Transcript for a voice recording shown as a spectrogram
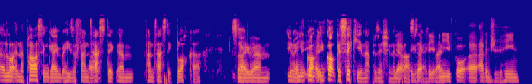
a lot in the passing game, but he's a fantastic, um, fantastic blocker. So, um, you know, And, you've you got know- you've got Gesicki in that position in the passing game. yeah, exactly. game. And you've got uh, Adam Shaheen,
